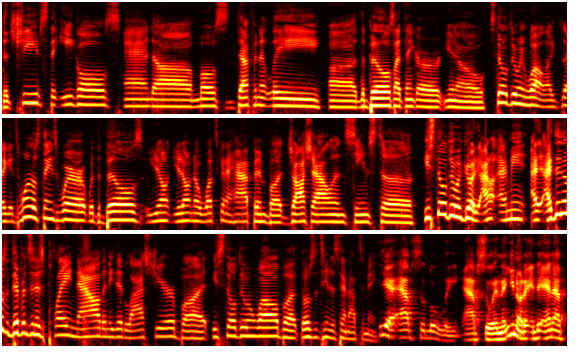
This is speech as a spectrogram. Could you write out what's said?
the Chiefs, the Eagles, and uh, most definitely uh, the Bills. I think are you know still doing well. Like like it's one of those things where with the Bills, you don't you don't know what's going to happen, but Josh Allen seems to he's still doing good. I. I mean, I, I think there's a difference in his play now than he did last year, but he's still doing well. But those are the teams that stand out to me. Yeah, absolutely, absolutely. And you know, the, the NFL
